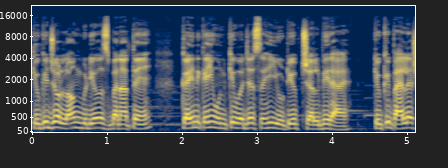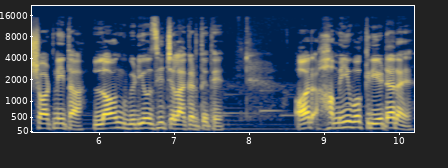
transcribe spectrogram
क्योंकि जो लॉन्ग वीडियोज़ बनाते हैं, कहीं ना कहीं उनकी वजह से ही यूट्यूब चल भी रहा है। क्योंकि पहले शॉर्ट नहीं था लॉन्ग वीडियोज़ ही चला करते थे। और हम ही वो क्रिएटर हैं,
